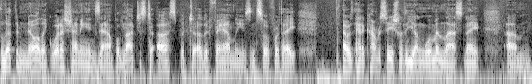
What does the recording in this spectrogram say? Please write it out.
let them know, like, what a shining example, not just to us, but to other families and so forth. I I was had a conversation with a young woman last night. Um,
